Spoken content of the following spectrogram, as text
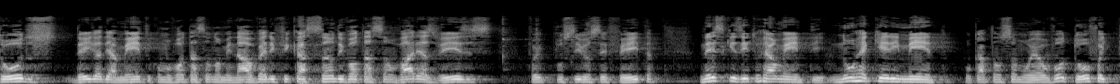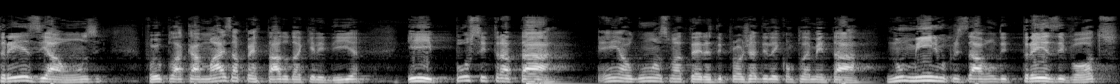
Todos, desde adiamento, como votação nominal, verificação de votação várias vezes, foi possível ser feita. Nesse quesito, realmente, no requerimento, o capitão Samuel votou, foi 13 a 11, foi o placar mais apertado daquele dia, e por se tratar, em algumas matérias de projeto de lei complementar, no mínimo precisavam de 13 votos,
